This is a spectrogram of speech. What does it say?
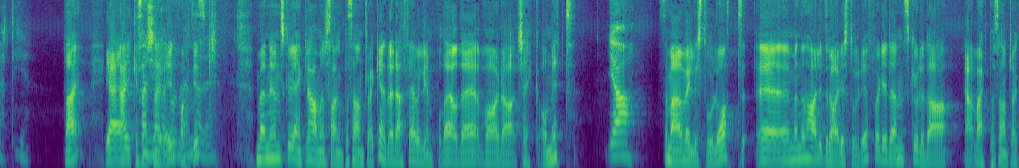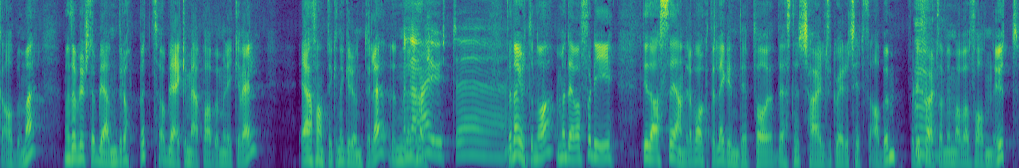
vet ikke. Nei, jeg har ikke sett den heller, faktisk. Men hun skulle egentlig ha med en sang på soundtracket, det er derfor jeg vil inn på det, og det var da Check On It. Ja. Som er en veldig stor låt, eh, men den har litt rar historie, fordi den skulle da ja, vært på soundtrack-albumet, men så plutselig ble den droppet, og ble ikke med på albumet likevel. Jeg fant ikke noe grunn til det. Men den er ute den er ute nå, men det var fordi de da senere valgte å legge den til på Destiny's Child's Greatest Hits-album. For de Mm. følte at vi må bare få den ut.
